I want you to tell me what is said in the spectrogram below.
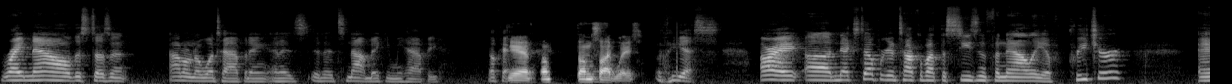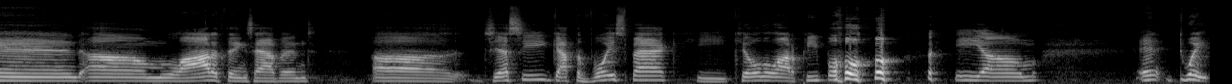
Right now, this doesn't. I don't know what's happening, and it's and it's not making me happy. Okay. Yeah, thumb, thumb sideways. yes. All right. Uh, next up, we're going to talk about the season finale of Preacher, and um, a lot of things happened. Uh, Jesse got the voice back. He killed a lot of people. he um, and wait,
